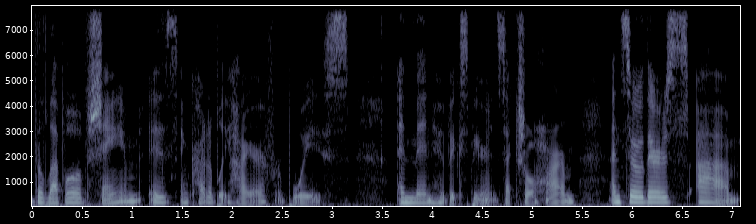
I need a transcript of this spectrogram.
the level of shame is incredibly higher for boys and men who've experienced sexual harm, and so there's um,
